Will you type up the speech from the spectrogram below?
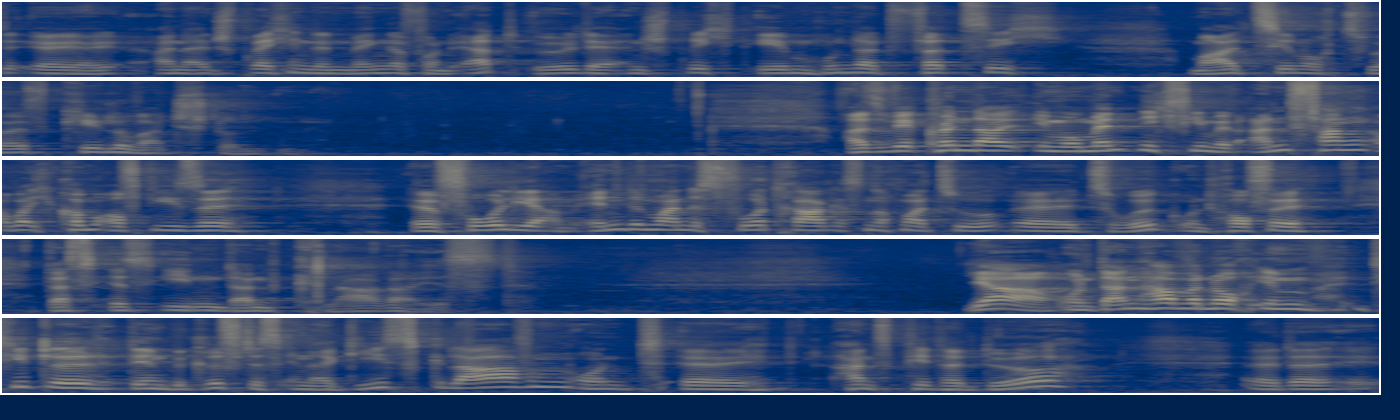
äh, einer entsprechenden Menge von Erdöl, der entspricht eben 140 mal 10 hoch 12 Kilowattstunden. Also wir können da im Moment nicht viel mit anfangen, aber ich komme auf diese äh, Folie am Ende meines Vortrages nochmal zu, zurück und hoffe, dass es Ihnen dann klarer ist. Ja, und dann haben wir noch im Titel den Begriff des Energiesklaven und äh, Hans-Peter Dürr, äh,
